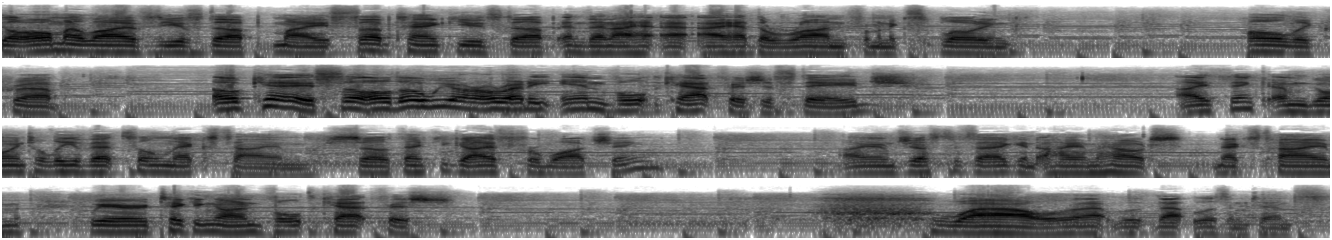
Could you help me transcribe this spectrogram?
all my lives used up, my sub-tank used up, and then I, I had to run from an exploding... Holy crap. Okay, so although we are already in Volt Catfish's stage, I think I'm going to leave that till next time. So thank you guys for watching. I am Justazag, and I am out. Next time, we're taking on Volt Catfish. wow, that was, that was intense.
